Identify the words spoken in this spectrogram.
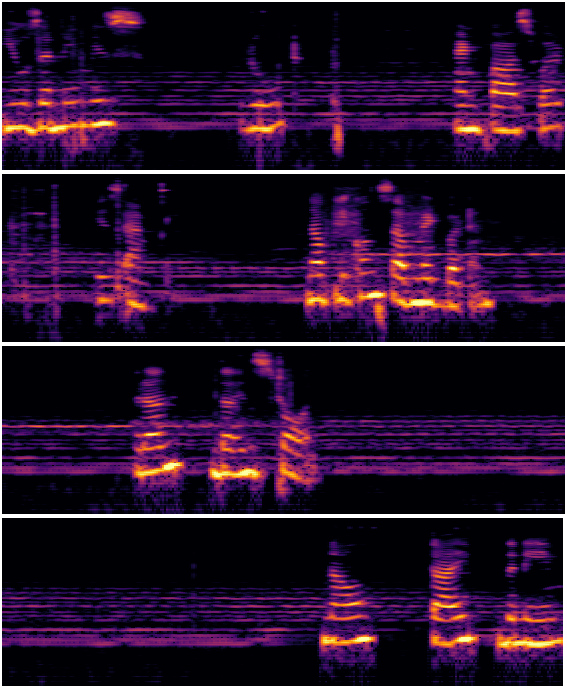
Username is root and password is empty. Now click on submit button. Run the install. Now type the name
